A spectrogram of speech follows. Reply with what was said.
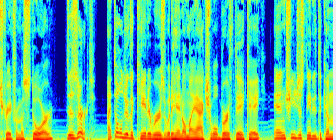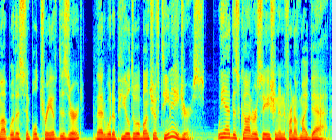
straight from a store dessert. I told her the caterers would handle my actual birthday cake, and she just needed to come up with a simple tray of dessert that would appeal to a bunch of teenagers. We had this conversation in front of my dad,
